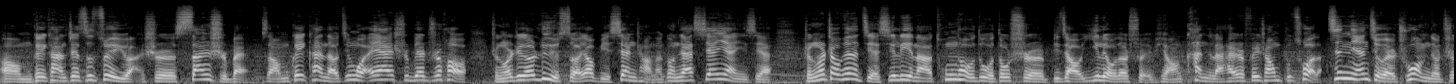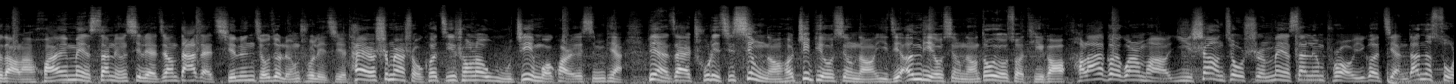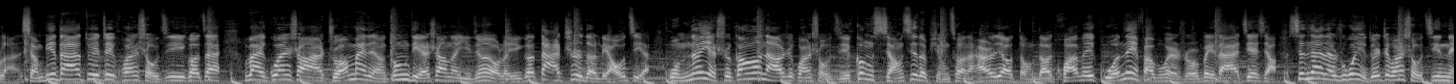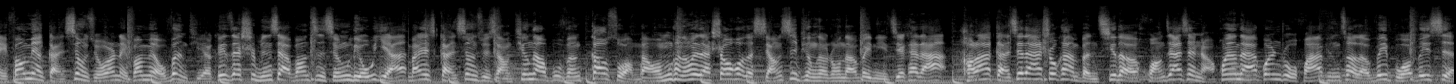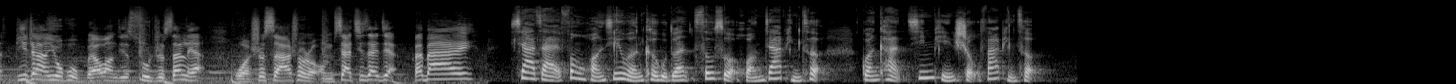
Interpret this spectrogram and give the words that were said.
啊，我们可以看这次最远是三十倍。啊，我们可以看到，经过 AI 识别之后，整个这个绿色要比现场的更加鲜艳一些。整个照片的解析力呢，通透度都是比较一流的水平，看起来还是非常不错的。今年九月初我们就知道了，华为 Mate 三零系列将搭载麒麟九九零处理器，它也是市面首颗集成了五 G 模块的一个芯片，并且在处理器性能和 GPU 性能以及 NPU 性能都有所提高。好啦，各位观众朋友，以上就是 Mate 三零 Pro 一个简单的速览，想必大家。对这款手机一个在外观上啊，主要卖点的更迭上呢，已经有了一个大致的了解。我们呢也是刚刚拿到这款手机，更详细的评测呢，还是要等到华为国内发布会的时候为大家揭晓。现在呢，如果你对这款手机哪方面感兴趣，或者哪方面有问题，也可以在视频下方进行留言，把你感兴趣想听到部分告诉我们，我们可能会在稍后的详细评测中呢为你揭开答案。好了，感谢大家收看本期的皇家现场，欢迎大家关注皇家评测的微博、微信、B 站用户，不要忘记素质。三连，我是四牙兽兽，我们下期再见，拜拜。下载凤凰新闻客户端，搜索“皇家评测”，观看新品首发评测。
